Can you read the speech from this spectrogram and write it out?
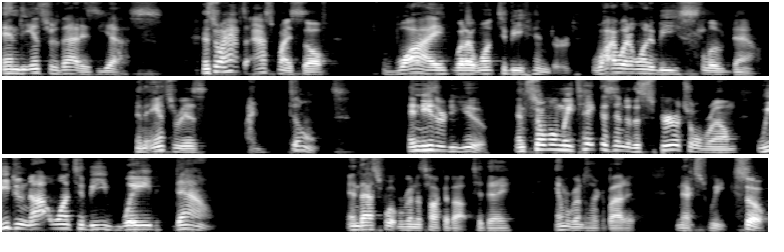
And the answer to that is yes. And so I have to ask myself, why would I want to be hindered? Why would I want to be slowed down? And the answer is, I don't. And neither do you. And so when we take this into the spiritual realm, we do not want to be weighed down. And that's what we're going to talk about today. And we're going to talk about it next week. So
